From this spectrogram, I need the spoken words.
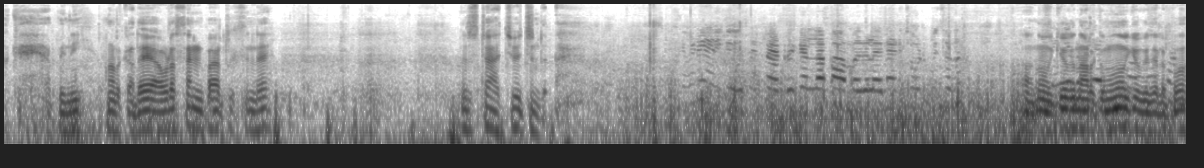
ഓക്കെ അപ്പം ഇനി നടക്കാം അതെ അവിടെ സെന്റ് പാട്രിക്സിന്റെ ഒരു സ്റ്റാച്ചു വെച്ചിട്ടുണ്ട്. ആ നോക്കി നോക്ക് നടക്കുമ്പോൾ നോക്കി നോക്കി ചിലപ്പോൾ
